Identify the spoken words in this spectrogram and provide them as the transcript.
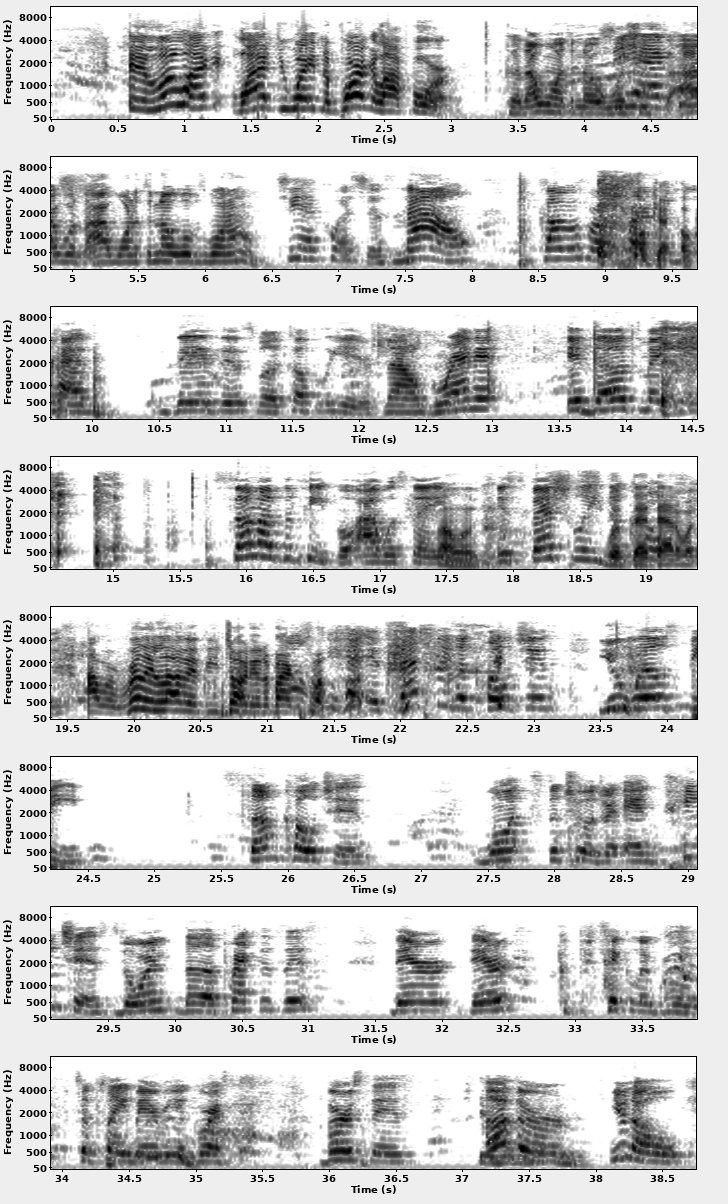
It looked like it. Why'd you wait in the parking lot for her? Because I wanted to know what She she. I was. I wanted to know what was going on. She had questions. Now, coming from a person Okay, who okay. have did this for a couple of years. Now, granted, it does make it. Some of the people, I would say, Oh, especially the Whip that, that away. I would really love it if you talked to the microphone. Oh, yeah, especially the coaches, you will see some coaches wants the children and teaches during the practices their their particular group to play very aggressive versus other you know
